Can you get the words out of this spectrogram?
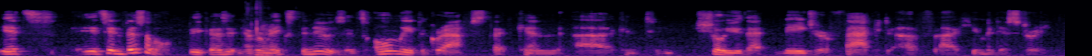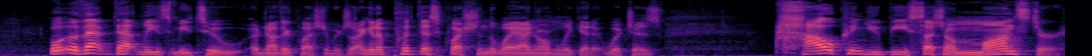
it's it's invisible because it never yeah. makes the news. It's only the graphs that can uh, can show you that major fact of uh, human history. Well, that that leads me to another question, which is I'm going to put this question the way I normally get it, which is how can you be such a monster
